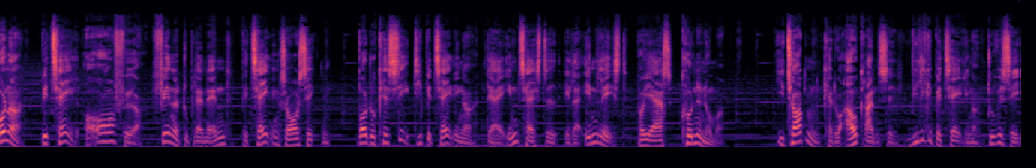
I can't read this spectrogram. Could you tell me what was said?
Under Betal og overfør finder du blandt andet betalingsoversigten, hvor du kan se de betalinger, der er indtastet eller indlæst på jeres kundenummer. I toppen kan du afgrænse, hvilke betalinger du vil se,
